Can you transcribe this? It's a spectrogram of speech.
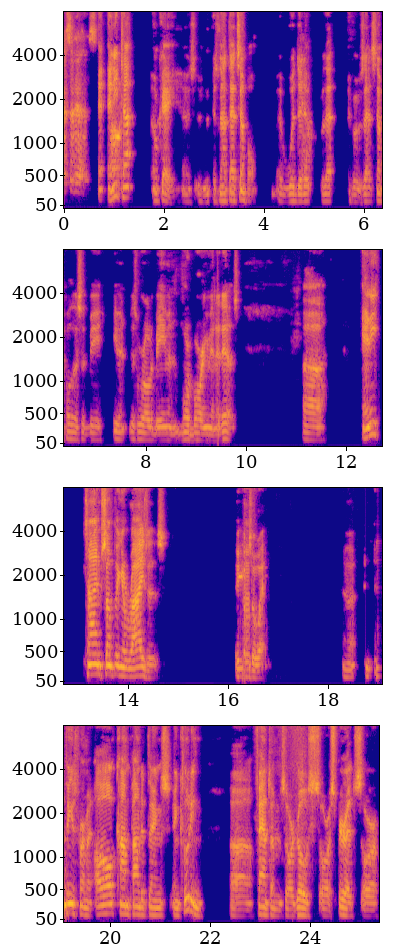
as it is? Any Anytime. Okay, it's, it's, not that simple. Would that yeah. it that if it was that simple, this would be even this world would be even more boring than it is. Uh, anytime something arises, it goes away. Uh, nothing is permanent. All compounded things, including uh, phantoms or ghosts or spirits or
